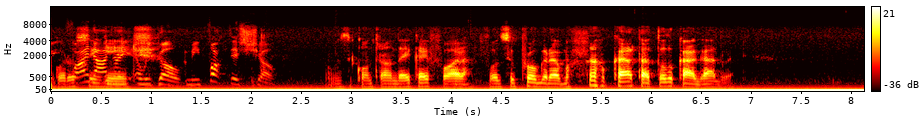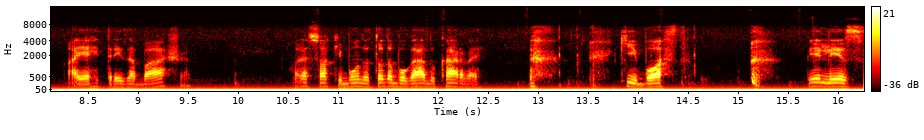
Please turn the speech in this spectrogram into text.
Agora é o seguinte. Vamos encontrar onde é e cair fora. Foda-se o programa. o cara tá todo cagado, velho. Aí R3 abaixa. Olha só que bunda toda bugada o cara, velho. que bosta. Beleza.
